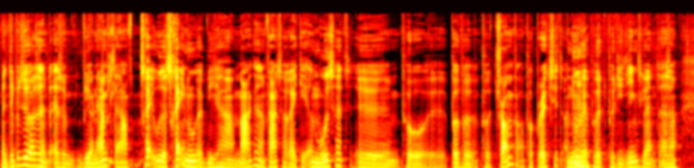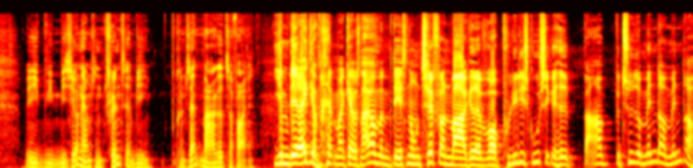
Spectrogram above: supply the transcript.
Men det betyder også, at altså, vi har nærmest haft tre ud af tre nu, at vi har markedet faktisk har reageret modsat øh, på, øh, både på, på Trump og på Brexit, og nu mm. her på, på de italienske vand. Altså, vi, vi, vi ser jo nærmest en trend, at vi konstant markedet tager fejl. Jamen det er rigtigt, man kan jo snakke om, at det er sådan nogle teflonmarkeder, hvor politisk usikkerhed bare betyder mindre og mindre.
